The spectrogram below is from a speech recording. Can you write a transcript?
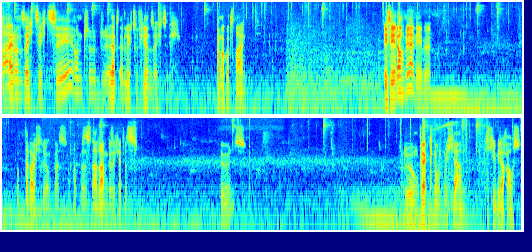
rein. Z61C und äh, letztendlich zu 64. Komm mal kurz rein. Ich sehe noch mehr Nebel. Oh, da leuchtet irgendwas. Ach, das ist ein alarmgesichertes Höhns. Und irgendwer knurrt mich hier an. Ich gehe wieder raus.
